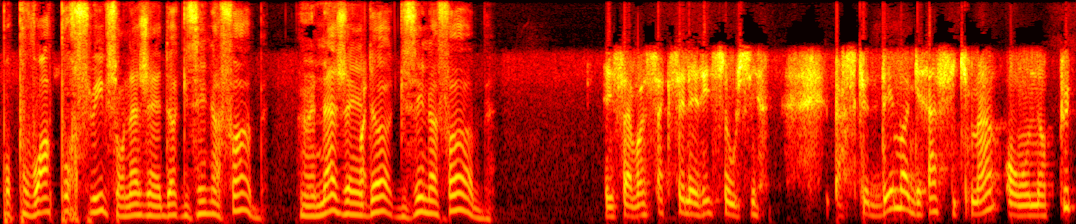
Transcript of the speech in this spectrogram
pour pouvoir poursuivre son agenda xénophobe. Un agenda xénophobe. Et ça va s'accélérer, ça aussi parce que démographiquement, on n'a plus de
